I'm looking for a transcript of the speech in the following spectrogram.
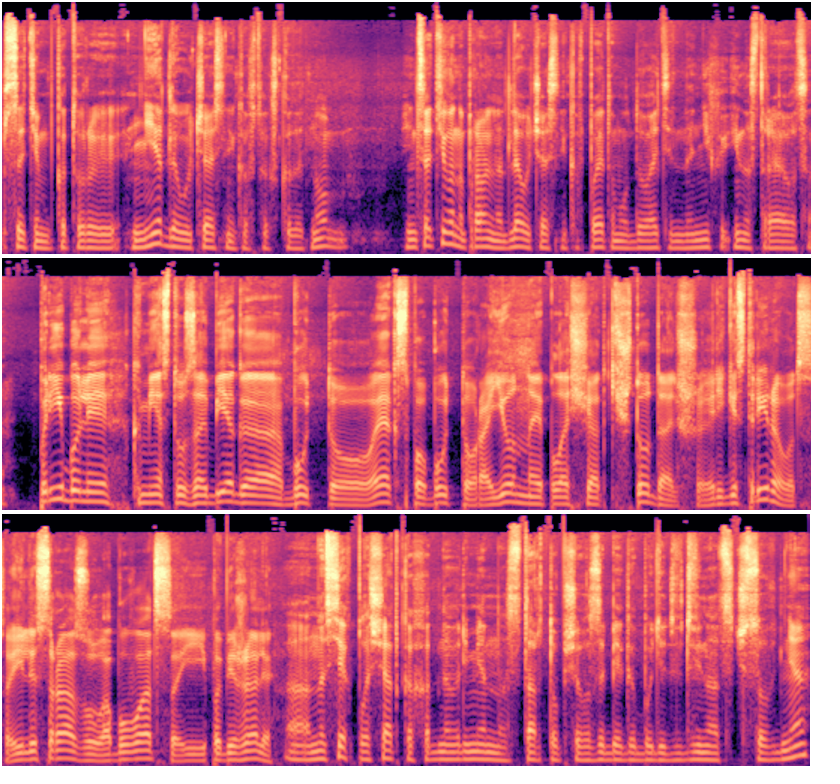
с этим, которые не для участников, так сказать, но Инициатива направлена для участников, поэтому давайте на них и настраиваться прибыли к месту забега, будь то экспо, будь то районные площадки, что дальше? Регистрироваться или сразу обуваться и побежали? А, на всех площадках одновременно старт общего забега будет в 12 часов дня.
